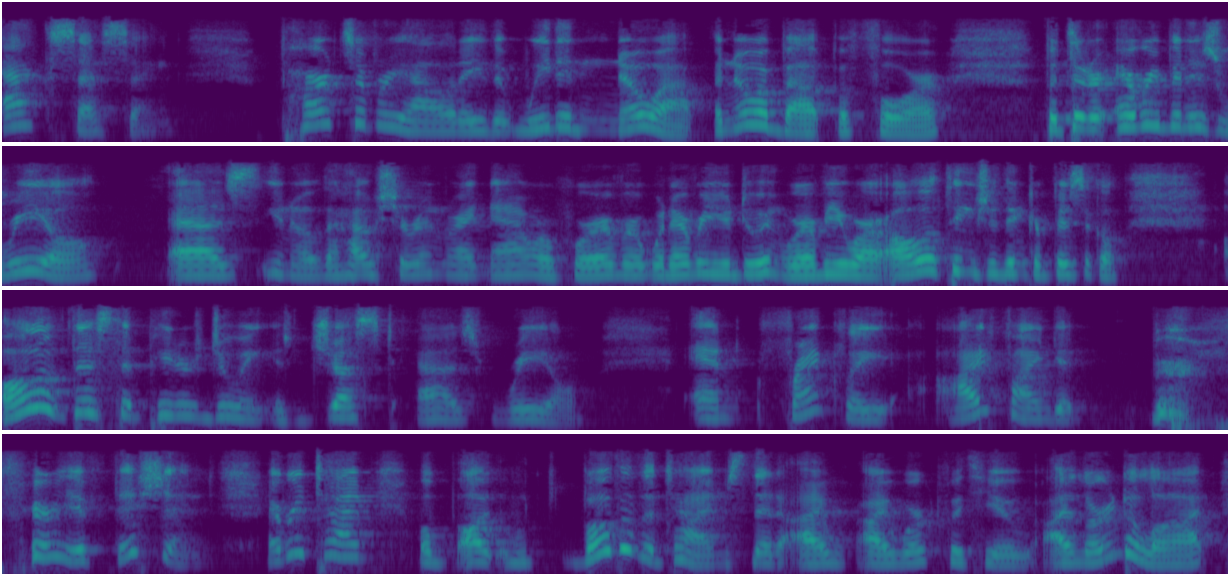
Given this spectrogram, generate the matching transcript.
accessing parts of reality that we didn't know, up, know about before, but that are every bit as real as you know the house you're in right now or wherever whatever you're doing wherever you are all the things you think are physical all of this that peter's doing is just as real and frankly i find it very, very efficient. Every time, well, both of the times that I, I worked with you, I learned a lot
